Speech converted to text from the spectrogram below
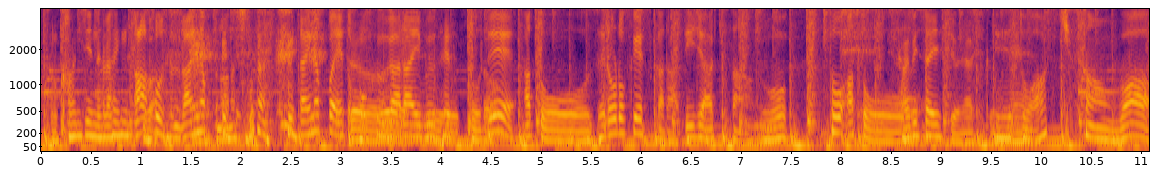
その肝心なラインナップは。あそうですね。ラインナップの話。ラインナップは、えっと、えっと僕がライブセットで、あと 06S から DJ アキさんおとあと久々ですよねアキ君もね。えっ、とアキさんは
